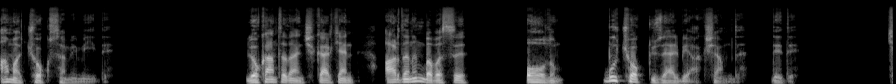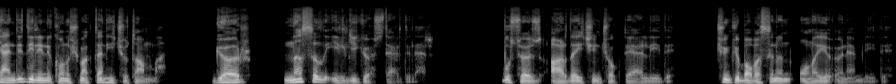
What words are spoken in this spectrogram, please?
Ama çok samimiydi. Lokantadan çıkarken Arda'nın babası, "Oğlum, bu çok güzel bir akşamdı." dedi. Kendi dilini konuşmaktan hiç utanma. Gör nasıl ilgi gösterdiler. Bu söz Arda için çok değerliydi. Çünkü babasının onayı önemliydi.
